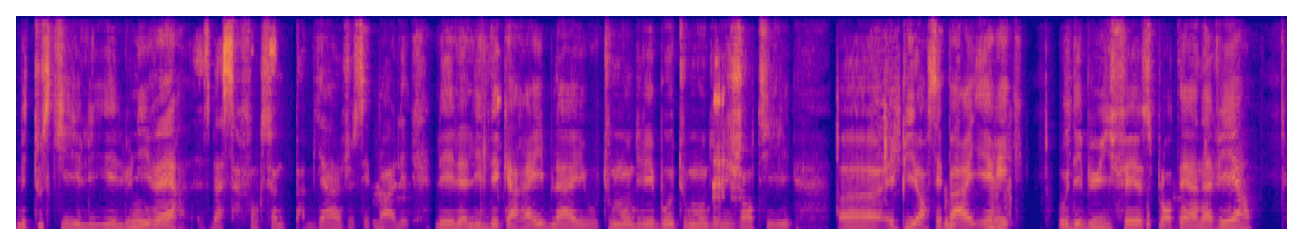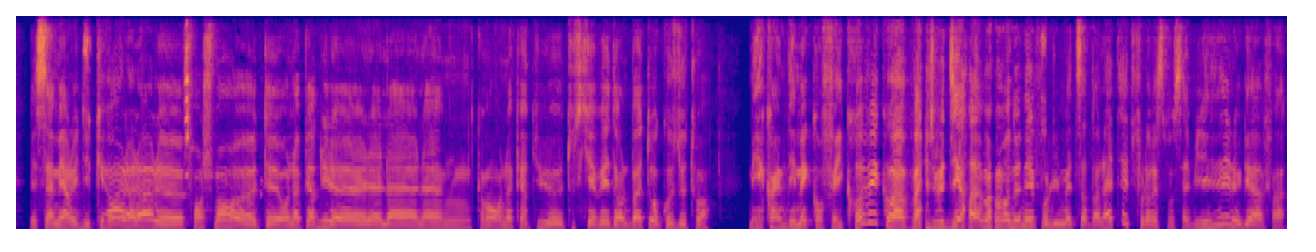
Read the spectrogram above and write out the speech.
mais tout ce qui est l'univers, bah, ça fonctionne pas bien, je sais pas, l'île les, des Caraïbes là où tout le monde il est beau, tout le monde il est gentil, euh, et puis alors c'est pareil, Eric, au début il fait se planter un navire, et sa mère lui dit que oh là là, le, franchement, euh, on a perdu la, comment, on a perdu euh, tout ce qu'il y avait dans le bateau à cause de toi. Mais il y a quand même des mecs qui ont crever, quoi. Enfin, je veux dire, à un moment donné, faut lui mettre ça dans la tête, faut le responsabiliser, le gars. Enfin,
